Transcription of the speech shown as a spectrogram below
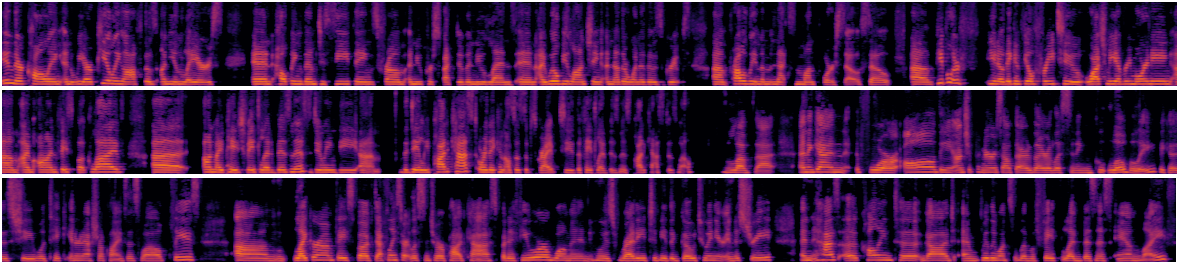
in their calling and we are peeling off those onion layers and helping them to see things from a new perspective, a new lens. And I will be launching another one of those groups um, probably in the next month or so. So um, people are, you know, they can feel free to watch me every morning. Um, I'm on Facebook Live uh, on my page, Faith Led Business, doing the um, the daily podcast, or they can also subscribe to the Faith Led Business podcast as well. Love that. And again, for all the entrepreneurs out there that are listening globally, because she will take international clients as well, please um, like her on Facebook. Definitely start listening to her podcast. But if you are a woman who is ready to be the go to in your industry and has a calling to God and really wants to live a faith led business and life,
